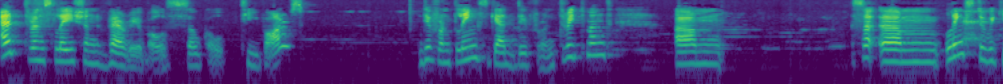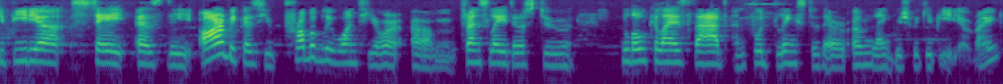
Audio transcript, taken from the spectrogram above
add translation variables, so-called TVARs. Different links get different treatment. Um, so, um, links to Wikipedia stay as they are because you probably want your um, translators to localize that and put links to their own language Wikipedia, right?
